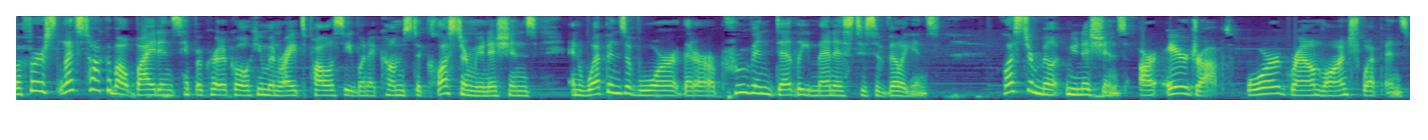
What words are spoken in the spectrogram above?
But first, let's talk about Biden's hypocritical human rights policy when it comes to cluster munitions and weapons of war that are a proven deadly menace to civilians. Cluster munitions are airdropped or ground launched weapons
